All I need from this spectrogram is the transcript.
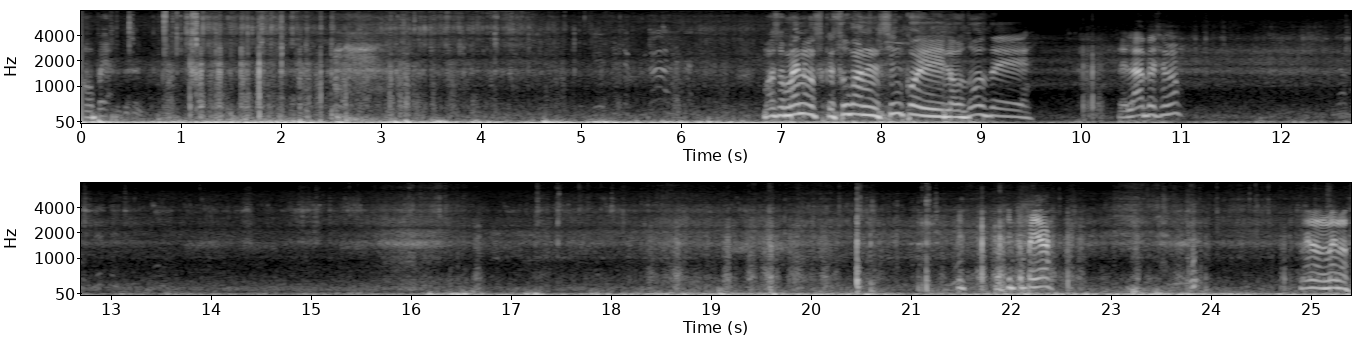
Vamos para allá. Más o menos que suban el 5 y los 2 de del ABC, ¿no? Poquito para allá. Menos, menos.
